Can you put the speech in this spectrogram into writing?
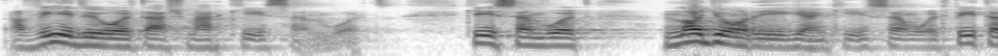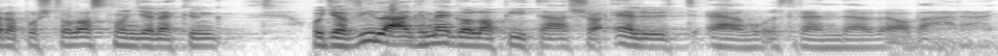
a védőoltás már készen volt. Készen volt, nagyon régen készen volt. Péter apostol azt mondja nekünk, hogy a világ megalapítása előtt el volt rendelve a bárány.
